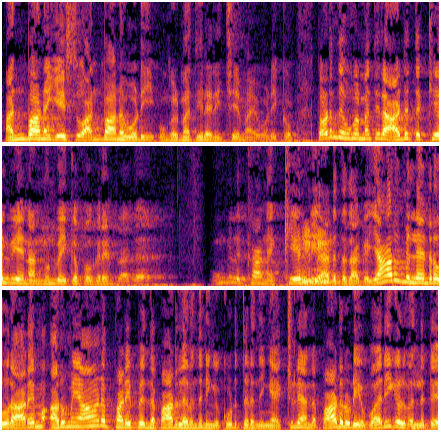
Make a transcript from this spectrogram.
அன்பான இயேசு அன்பான ஒளி உங்கள் மத்தியில நிச்சயமாய் ஒலிக்கும். தொடர்ந்து உங்கள் மத்தியில அடுத்த கேள்வியை நான் முன்வைக்க போகிறேன் பிரதர் உங்களுக்கான கேள்வி அடுத்ததாக யாரும் இல்லை என்ற ஒரு அரை அருமையான படைப்பு இந்த பாடலை வந்து நீங்க கொடுத்திருந்தீங்க. ஆக்சுவலி அந்த பாடலுடைய வரிகள் வந்துட்டு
